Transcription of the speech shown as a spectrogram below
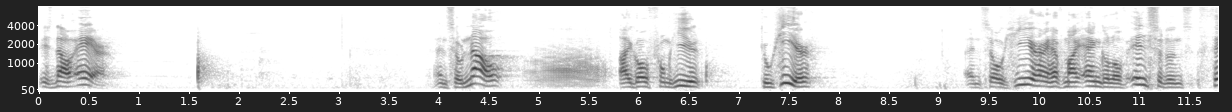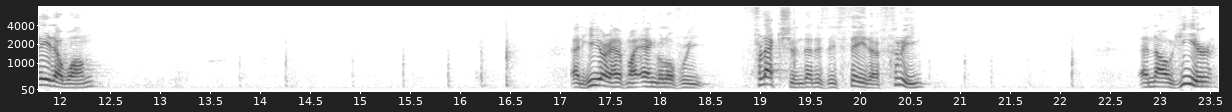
is now air. And so now, I go from here to here, and so here I have my angle of incidence, theta one, and here I have my angle of reflection, that is this theta three, and now here,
